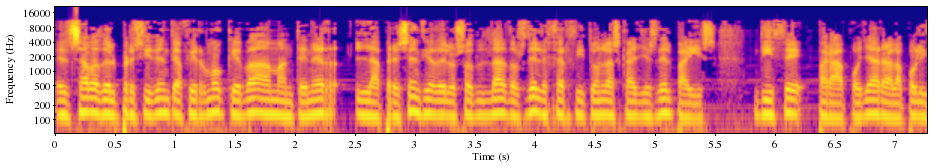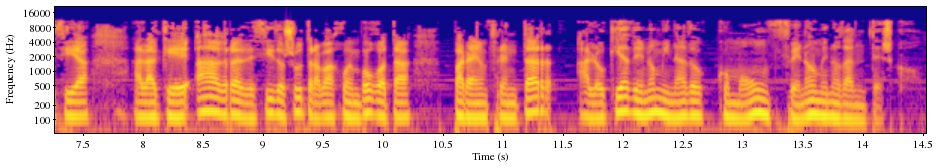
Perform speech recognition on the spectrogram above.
el sábado el presidente afirmó que va a mantener la presencia de los soldados del ejército en las calles del país, dice, para apoyar a la policía, a la que ha agradecido su trabajo en Bogotá para enfrentar a lo que ha denominado como un fenómeno dantesco.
